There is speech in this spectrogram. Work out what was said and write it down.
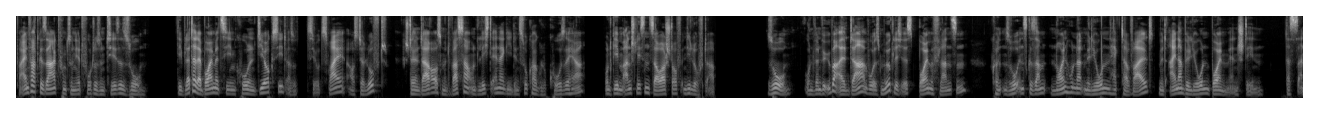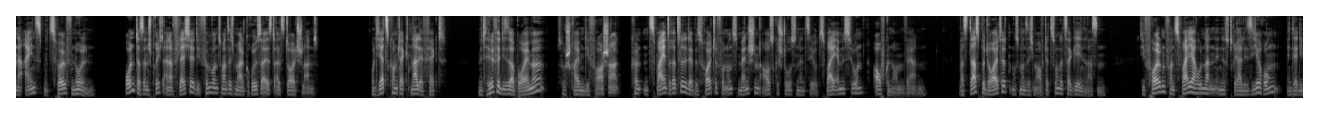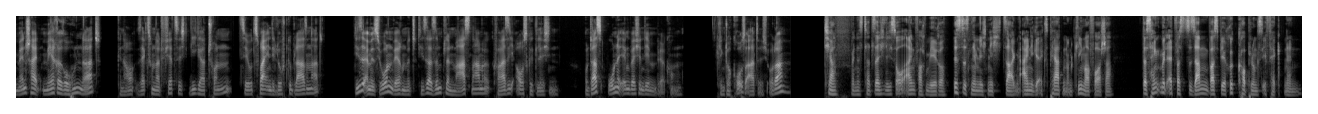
Vereinfacht gesagt funktioniert Photosynthese so. Die Blätter der Bäume ziehen Kohlendioxid, also CO2, aus der Luft, stellen daraus mit Wasser und Lichtenergie den Zucker Glucose her und geben anschließend Sauerstoff in die Luft ab. So, und wenn wir überall da, wo es möglich ist, Bäume pflanzen, könnten so insgesamt 900 Millionen Hektar Wald mit einer Billion Bäumen entstehen. Das ist eine 1 mit 12 Nullen. Und das entspricht einer Fläche, die 25 mal größer ist als Deutschland. Und jetzt kommt der Knalleffekt. Mit Hilfe dieser Bäume, so schreiben die Forscher, könnten zwei Drittel der bis heute von uns Menschen ausgestoßenen CO2-Emissionen aufgenommen werden. Was das bedeutet, muss man sich mal auf der Zunge zergehen lassen. Die Folgen von zwei Jahrhunderten Industrialisierung, in der die Menschheit mehrere hundert, genau 640 Gigatonnen CO2 in die Luft geblasen hat, diese Emissionen wären mit dieser simplen Maßnahme quasi ausgeglichen. Und das ohne irgendwelche Nebenwirkungen. Klingt doch großartig, oder? Tja, wenn es tatsächlich so einfach wäre. Ist es nämlich nicht, sagen einige Experten und Klimaforscher. Das hängt mit etwas zusammen, was wir Rückkopplungseffekt nennen.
